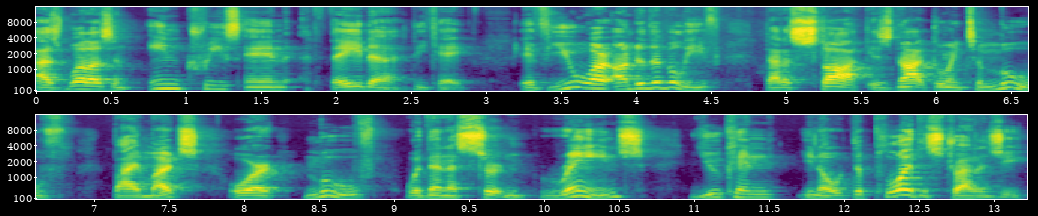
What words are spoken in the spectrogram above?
as well as an increase in theta decay. If you are under the belief that a stock is not going to move by much or move within a certain range, you can, you know, deploy the strategy.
